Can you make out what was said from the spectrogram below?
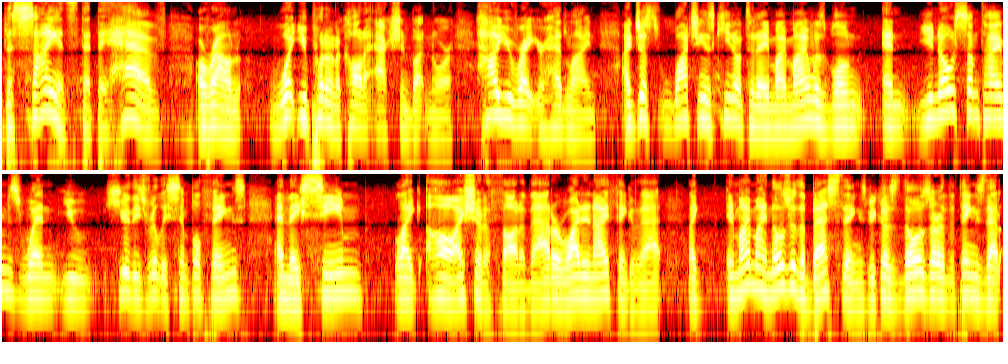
the science that they have around what you put on a call to action button or how you write your headline. I just watching his keynote today, my mind was blown. And you know, sometimes when you hear these really simple things and they seem like, oh, I should have thought of that, or why didn't I think of that? Like, in my mind, those are the best things because those are the things that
